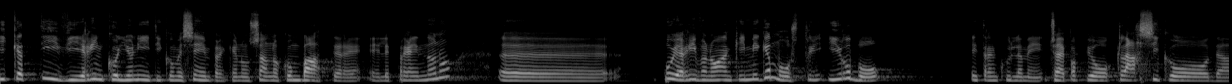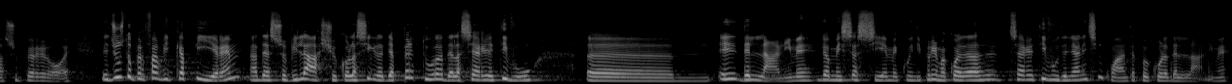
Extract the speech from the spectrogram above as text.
i cattivi rincoglioniti come sempre che non sanno combattere e le prendono, eh, poi arrivano anche i megamostri, i robot e tranquillamente, cioè proprio classico da supereroe. E giusto per farvi capire, adesso vi lascio con la sigla di apertura della serie TV ehm, e dell'anime. Le ho messe assieme, quindi prima quella della serie TV degli anni 50 e poi quella dell'anime.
